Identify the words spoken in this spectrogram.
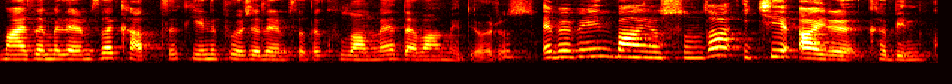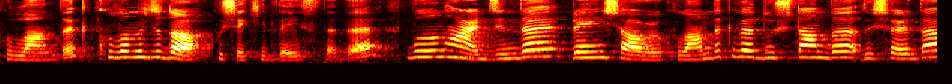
malzemelerimize kattık. Yeni projelerimizde de kullanmaya devam ediyoruz. Ebeveyn banyosunda iki ayrı kabin kullandık. Kullanıcı da bu şekilde istedi. Bunun haricinde rain shower kullandık ve duştan da dışarıda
